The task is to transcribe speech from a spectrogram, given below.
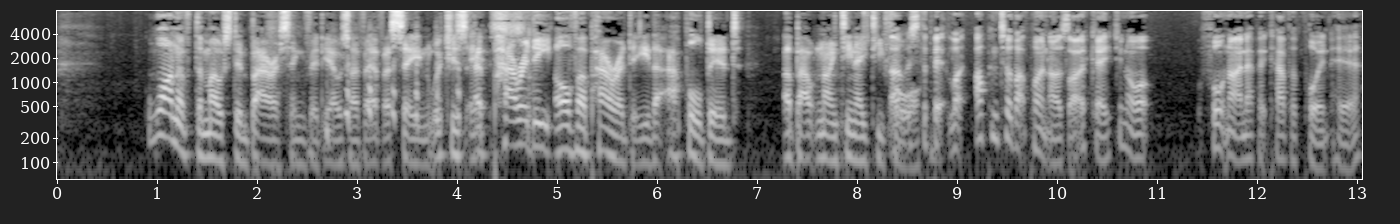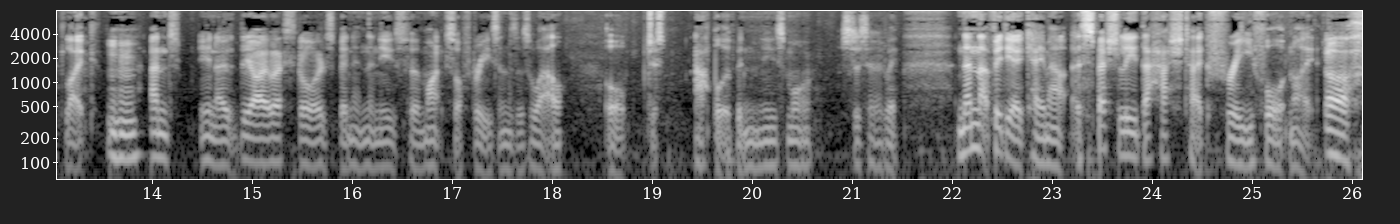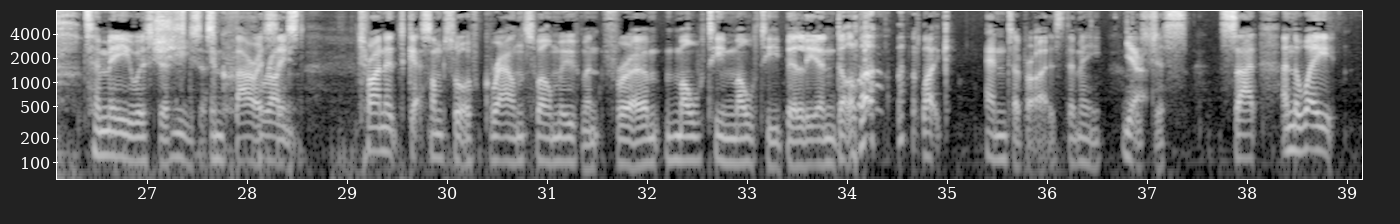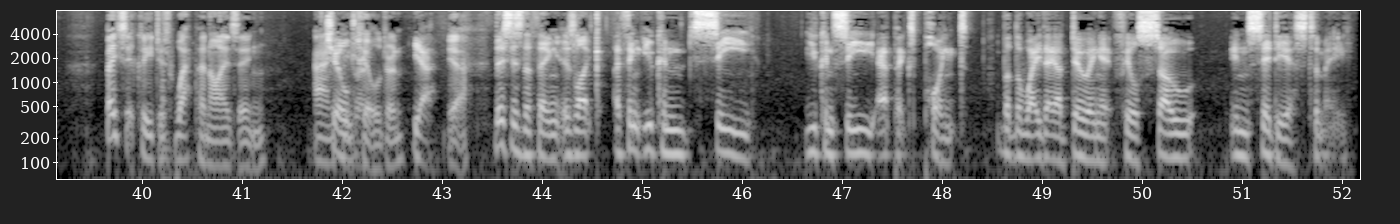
one of the most embarrassing videos I've ever seen, which is a parody of a parody that Apple did about 1984. That was the bit like up until that point. I was like, okay, do you know what? Fortnite and Epic have a point here. Like, Mm-hmm. and you know, the iOS store has been in the news for Microsoft reasons as well, or just Apple have been in the news more specifically. And then that video came out, especially the hashtag free Fortnite. Ugh. To me, was just Jesus embarrassing. Christ. Trying to get some sort of groundswell movement for a multi multi billion dollar like enterprise to me Yeah. was just sad. And the way, basically, just weaponizing angry Children. children. Yeah. Yeah. This is the thing, is like, I think you can see, you can see Epic's point, but the way they are doing it feels so insidious to me.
